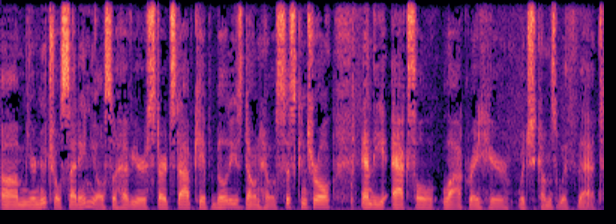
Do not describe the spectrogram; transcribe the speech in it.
um, your neutral setting. You also have your start-stop capabilities, downhill assist control, and the axle lock right here, which comes with that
